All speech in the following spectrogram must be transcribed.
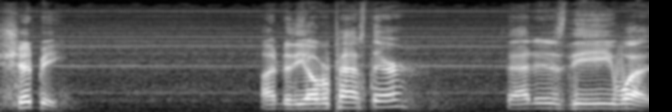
Should be. Under the overpass there. That is the what?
